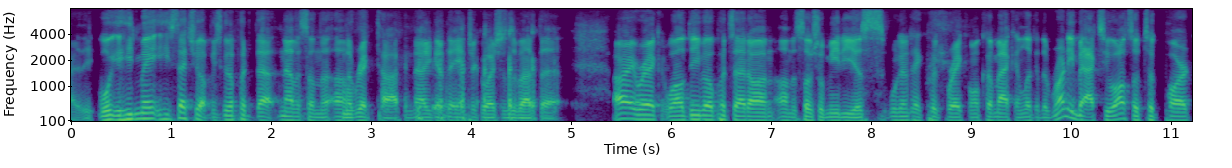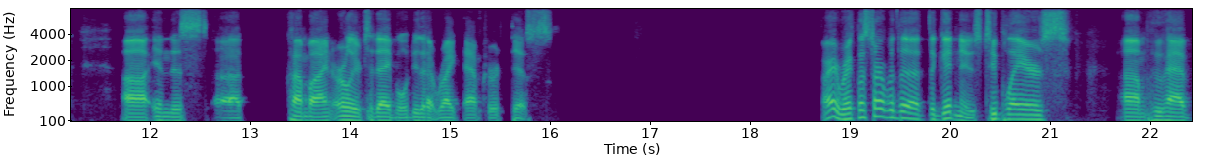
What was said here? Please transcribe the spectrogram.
All right. Well, he may he set you up. He's going to put that that's on the on the Rick talk, and now you got to answer questions about that. All right, Rick. While Debo puts that on on the social medias, we're going to take a quick break, and we'll come back and look at the running backs who also took part uh, in this uh, combine earlier today. But we'll do that right after this. All right, Rick. Let's start with the the good news. Two players um, who have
